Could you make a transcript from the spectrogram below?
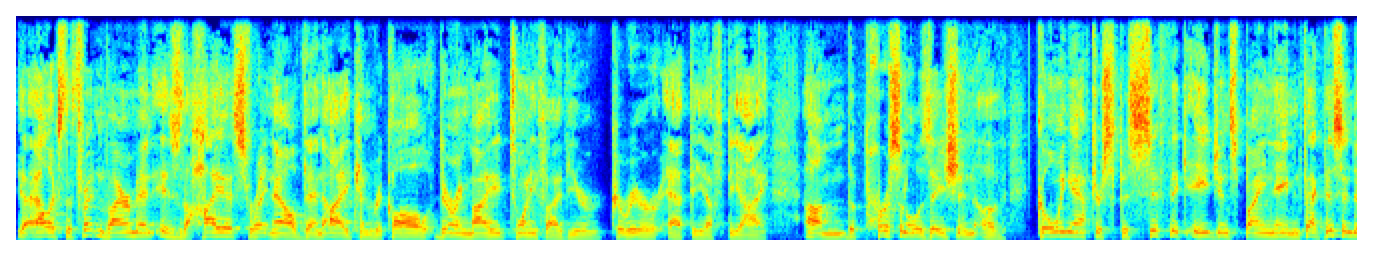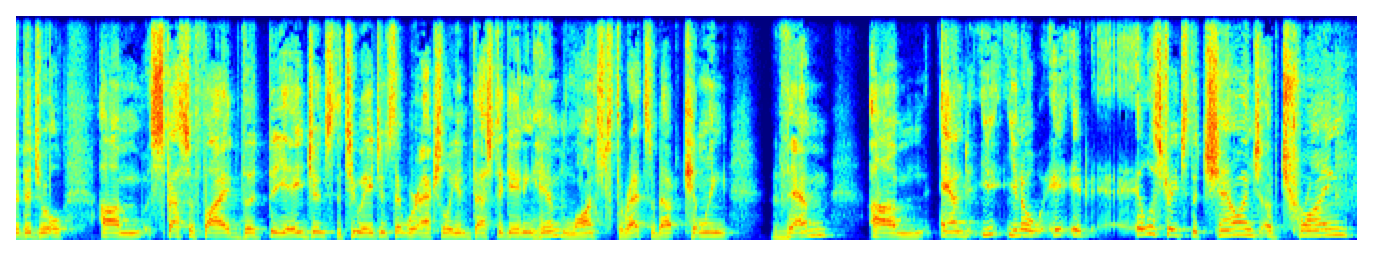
Yeah, Alex, the threat environment is the highest right now than I can recall during my 25 year career at the FBI. Um, the personalization of going after specific agents by name. In fact, this individual um, specified the, the agents, the two agents that were actually investigating him, launched threats about killing them. Um, and, you, you know, it, it, illustrates the challenge of trying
